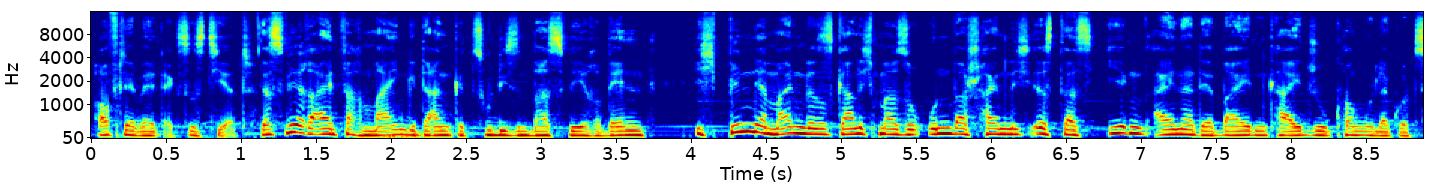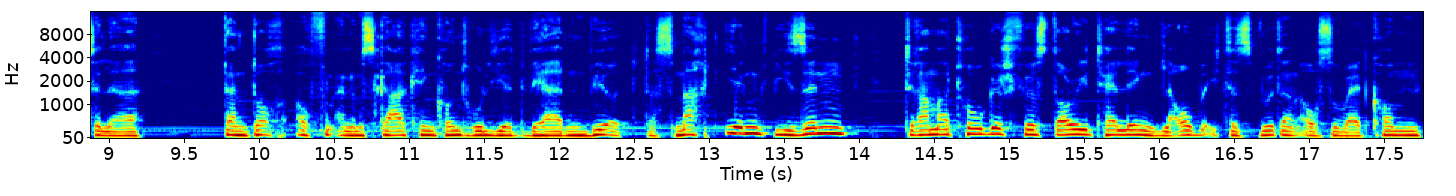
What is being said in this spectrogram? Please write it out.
auf der Welt existiert. Das wäre einfach mein Gedanke zu diesem Was wäre wenn. Ich bin der Meinung, dass es gar nicht mal so unwahrscheinlich ist, dass irgendeiner der beiden Kaiju, Kong oder Godzilla, dann doch auch von einem Scar King kontrolliert werden wird. Das macht irgendwie Sinn. Dramaturgisch für Storytelling glaube ich, das wird dann auch so weit kommen.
